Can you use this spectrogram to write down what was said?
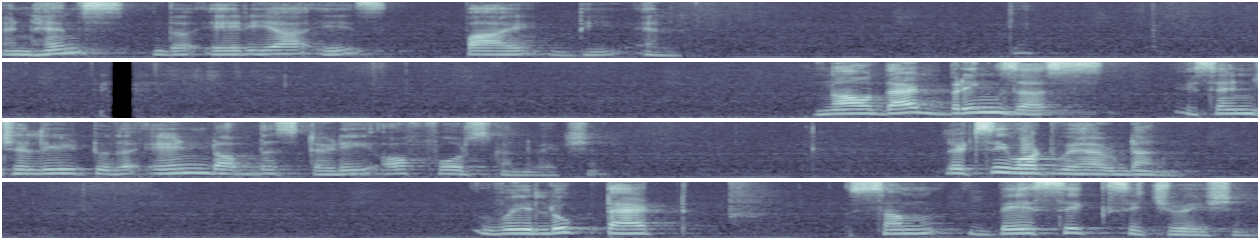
and hence the area is pi dl. Now that brings us essentially to the end of the study of force convection. Let us see what we have done. We looked at some basic situation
